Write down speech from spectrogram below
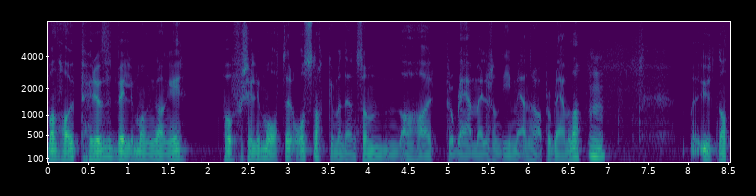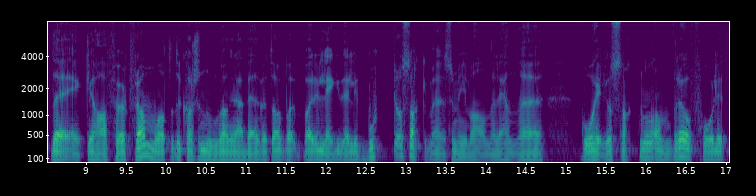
man har jo prøvd veldig mange ganger på forskjellige måter å snakke med den som da har problemet, eller som de mener har problemet, da. Mm. Uten at det egentlig har ført fram, og at det kanskje noen ganger er bedre vet du, Bare legg det litt bort og snakke med så mye med han eller henne. Gå heller og snakk med noen andre og få litt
